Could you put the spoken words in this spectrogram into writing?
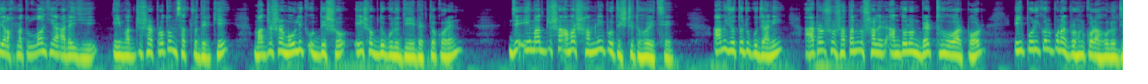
المارتمار مولک ادش یہ شبد گلو دیکھ کر مادراسا ہمارے ہوئے ہمیں جتیں آٹھ ساتان سال آندولنر پر یہ پرکلپنا گرن کرم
